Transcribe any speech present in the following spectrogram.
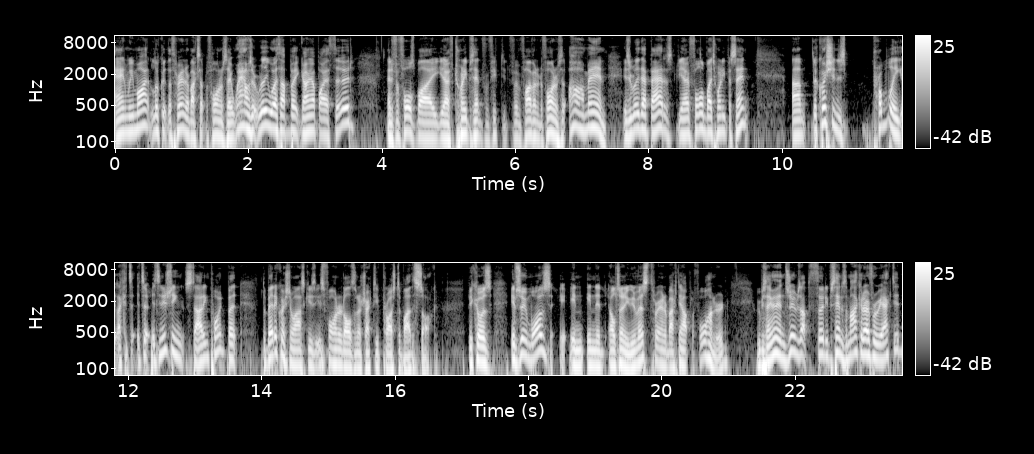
And we might look at the 300 bucks up to 400 and say, wow, is it really worth up going up by a third? And if it falls by you know 20% from 50 from 500 to 400, say, oh man, is it really that bad? It's you know fallen by 20%. Um, the question is probably like it's it's, a, it's an interesting starting point, but the better question to ask is is $400 an attractive price to buy the stock? Because if Zoom was in in the alternative universe 300 bucks now up to 400, we'd be saying, man, Zoom's up 30%. Has the market overreacted?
